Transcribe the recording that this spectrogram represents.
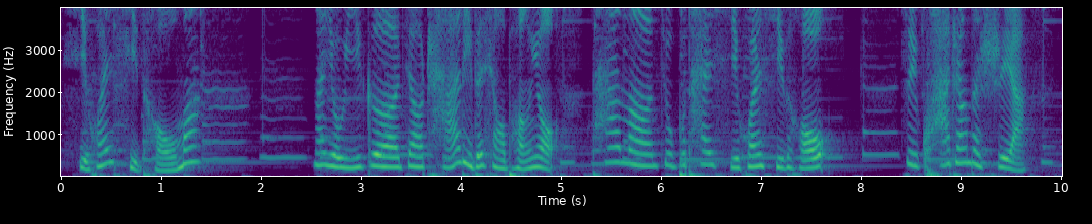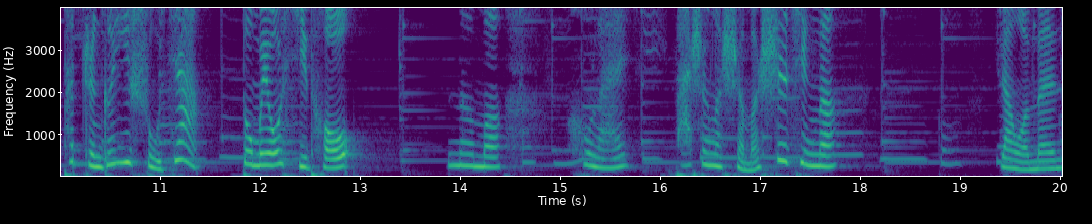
喜欢洗头吗？那有一个叫查理的小朋友，他呢就不太喜欢洗头。最夸张的是呀。他整个一暑假都没有洗头，那么后来发生了什么事情呢？让我们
